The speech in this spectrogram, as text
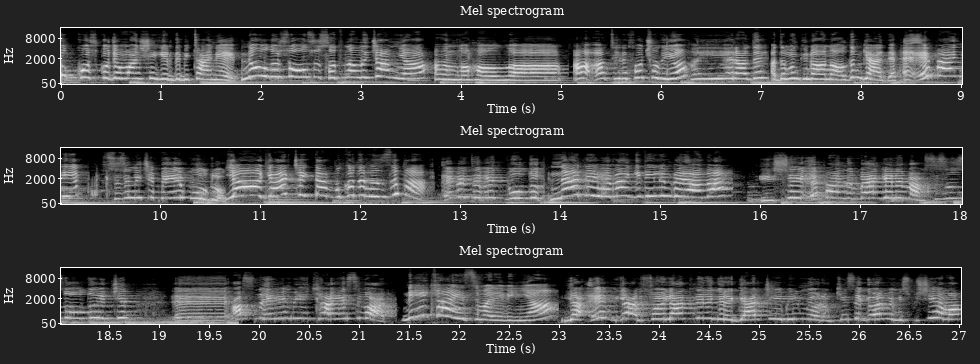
yok koskocaman şehirde bir tane ev. Ne olursa olsun satın alacağım ya. Allah Allah. Aa, telefon çalıyor. Ay herhalde adamın günahını aldım geldi. E, efendim? Sizin için bir ev bulduk. Ya gerçekten bu kadar hızlı mı? Evet evet bulduk. Nerede hemen gidelim beraber. Ee, şey efendim ben gelemem. Siz hızlı olduğu için ee, aslında evin bir hikayesi var. Ne hikayesi var evin ya? Ya ev yani söylentilere göre gerçeği bilmiyorum. Kimse görmemiş bir şey ama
